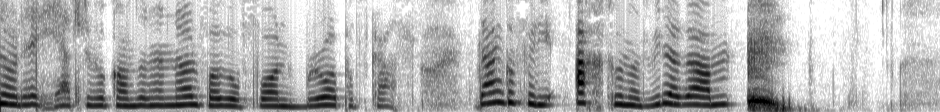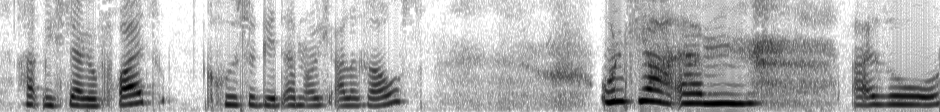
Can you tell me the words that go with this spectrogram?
Leute, herzlich willkommen zu einer neuen Folge von Brawl Podcast. Danke für die 800 Wiedergaben. Hat mich sehr gefreut. Grüße geht an euch alle raus. Und ja, ähm, also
